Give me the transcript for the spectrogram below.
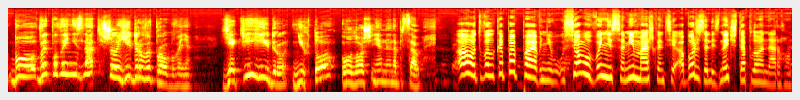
бо ви повинні знати, що гідровипробування. Які гідро? Ніхто оголошення не написав. А от в ЛКП певні в усьому винні самі мешканці або ж залізнич теплоенерго.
